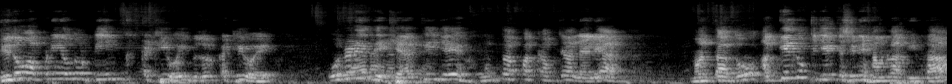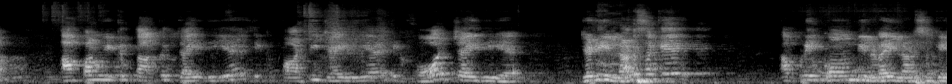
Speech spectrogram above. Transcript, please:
ਜਦੋਂ ਆਪਣੀ ਉਦੋਂ ਟੀਮ ਇਕੱਠੀ ਹੋਈ, ਬਜ਼ੁਰਗ ਇਕੱਠੇ ਹੋਏ, ਉਹਨਾਂ ਨੇ ਦੇਖਿਆ ਕਿ ਜੇ ਹੁਣ ਤਾਂ ਆਪਾਂ ਕਬਜ਼ਾ ਲੈ ਲਿਆ ਮੰਨਤਾ ਤੋਂ ਅੱਗੇ ਤੋਂ ਜੇ ਕਿਸੇ ਨੇ ਹਮਲਾ ਕੀਤਾ, ਆਪਾਂ ਨੂੰ ਇੱਕ ਤਾਕਤ ਚਾਹੀਦੀ ਹੈ, ਇੱਕ ਪਾਰਟੀ ਚਾਹੀਦੀ ਹੈ, ਇੱਕ ਫੌਜ ਚਾਹੀਦੀ ਹੈ ਜਿਹੜੀ ਲੜ ਸਕੇ, ਆਪਣੀ ਕੌਮ ਦੀ ਲੜਾਈ ਲੜ ਸਕੇ।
